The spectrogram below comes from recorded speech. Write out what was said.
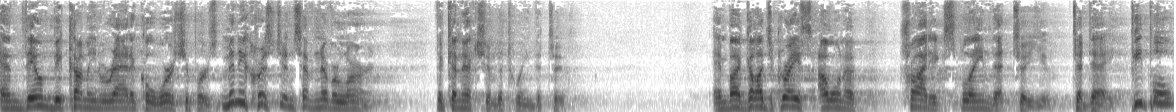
and them becoming radical worshipers. Many Christians have never learned the connection between the two. And by God's grace, I want to try to explain that to you today. People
